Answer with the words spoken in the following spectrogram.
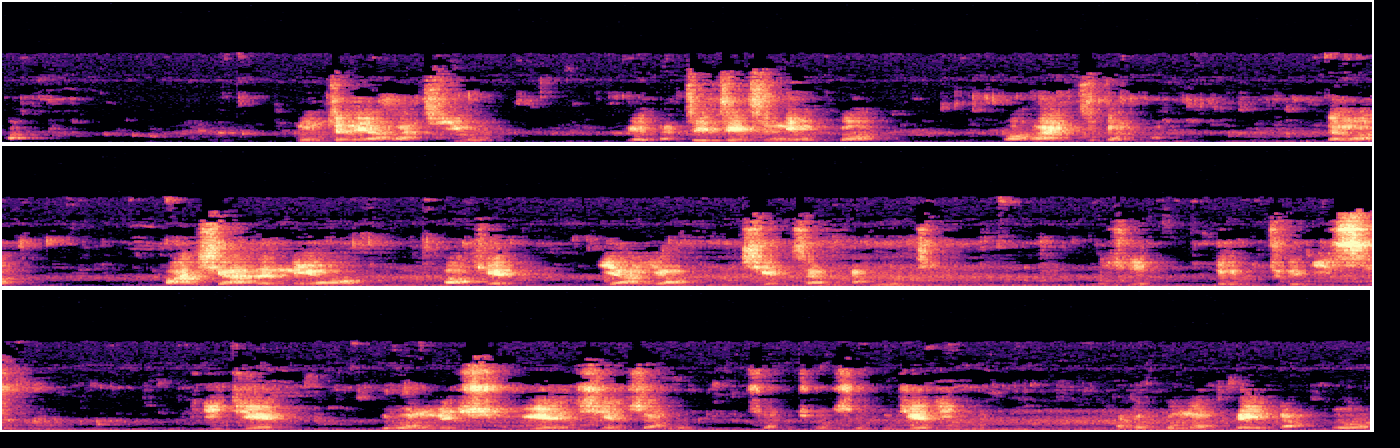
啊，你真的要换祭物，这这只牛不够，我换一只更好。那么换下的牛，抱歉，一样要线上两个祭，就是这个这个意思。理解？如果你们许愿线上的牲畜是不接近的。它就不能被当做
